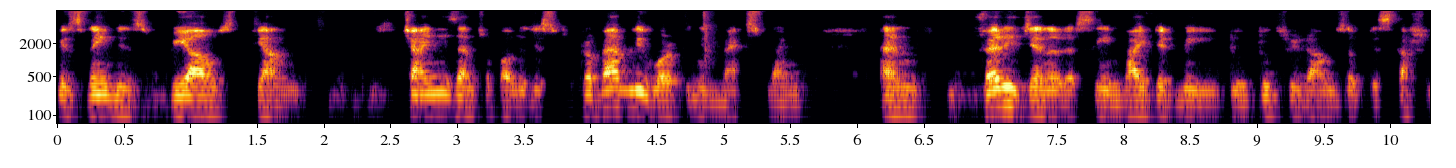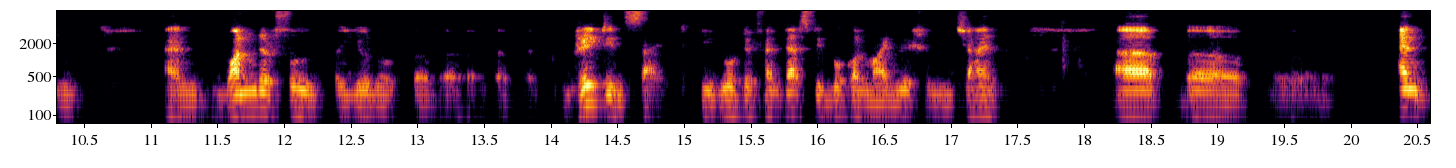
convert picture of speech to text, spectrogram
his name is Biao Xiang, Chinese anthropologist, probably working in Max Planck, and very generous. He invited me to two, three rounds of discussion and wonderful, you know, uh, uh, uh, great insight. He wrote a fantastic book on migration in China. Uh, uh, and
